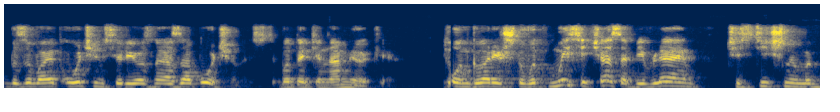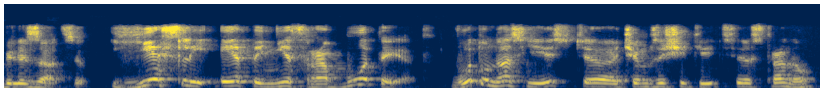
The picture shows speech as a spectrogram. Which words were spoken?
вызывает очень серьезную озабоченность, вот эти намеки. Он говорит, что вот мы сейчас объявляем частичную мобилизацию. Если это не сработает, вот у нас есть э, чем защитить страну.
